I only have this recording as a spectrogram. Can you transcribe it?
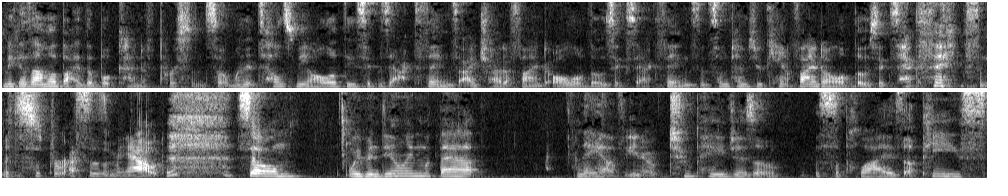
because I'm a by the book kind of person. So when it tells me all of these exact things, I try to find all of those exact things. And sometimes you can't find all of those exact things and it stresses me out. So we've been dealing with that. They have, you know, two pages of supplies a piece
